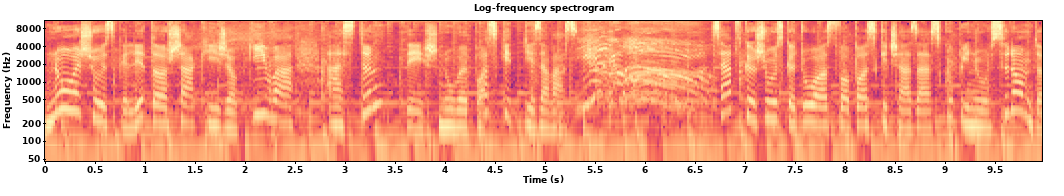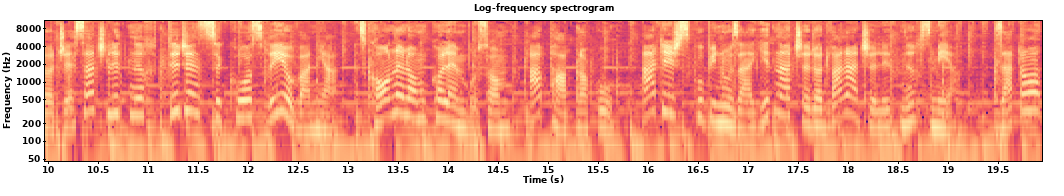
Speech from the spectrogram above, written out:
Nowe szulskie lito však hižo kiwa, a z tym też nowe poskitki za was. Serbskie szulskie towarstwo poskicza za skupinu 7 do 10-letnych tydzienscy kurs rejowania z Kornelom Kolembusom a partnerku, a też skupinu za 11 do 12-letnych zmier. Za to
